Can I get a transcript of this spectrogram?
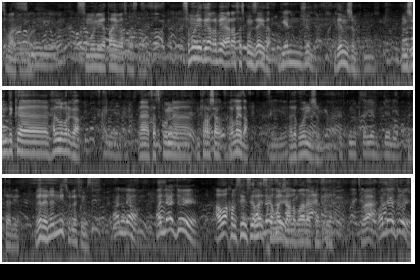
تبارك الله. سمونية سمونيه طيبة تبارك الله سمونيه ديال الربيع راسها تكون زايدة. ديال النجم. ديال النجم. النجم ديك آه، بحال الورقة. آه تتكون آه، مفرشة غليظة. هذاك هو النجم. تكون أكثرية في الدالية. الدالية. غير هنا النيت ولا فيه الله. الله زوير. أوا 50 سير الله يسخر الله يجعل البركة سير. تباع الله زوير.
